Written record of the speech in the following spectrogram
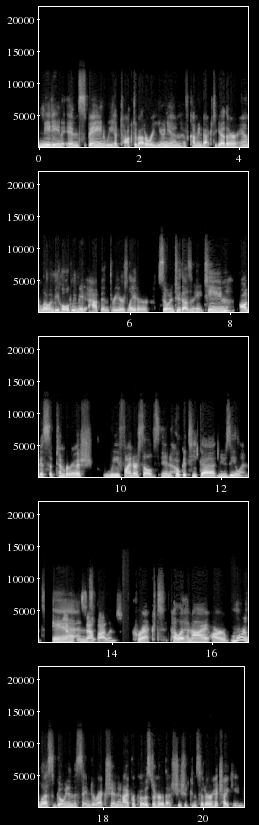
meeting in Spain, we had talked about a reunion of coming back together, and lo and behold, we made it happen three years later. So, in 2018, August, September ish, we find ourselves in Hokitika, New Zealand. Yeah, And South Island. Correct. Bella and I are more or less going in the same direction, and I proposed to her that she should consider hitchhiking.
